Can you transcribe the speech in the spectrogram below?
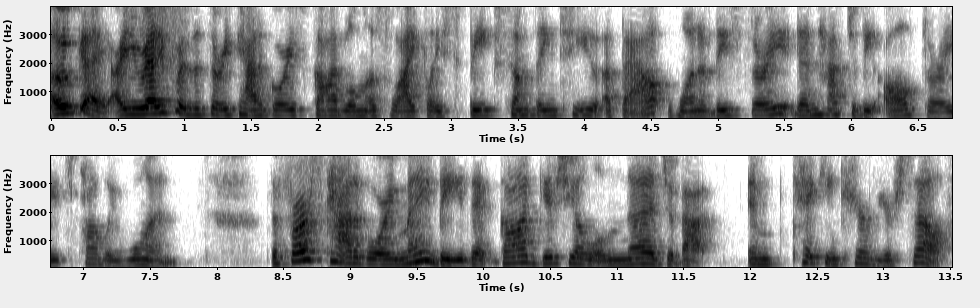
Okay, are you ready for the three categories God will most likely speak something to you about? One of these three. It doesn't have to be all three, it's probably one. The first category may be that God gives you a little nudge about in taking care of yourself,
